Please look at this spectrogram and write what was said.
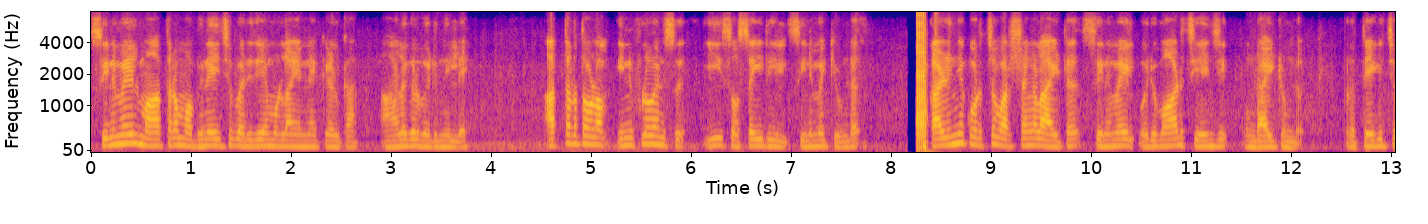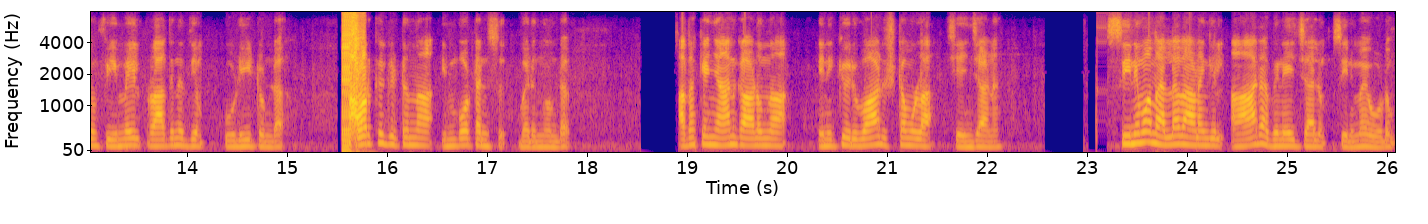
സിനിമയിൽ മാത്രം അഭിനയിച്ച് പരിചയമുള്ള എന്നെ കേൾക്കാൻ ആളുകൾ വരുന്നില്ലേ? അത്രത്തോളം ഇൻഫ്ലുവൻസ് ഈ സൊസൈറ്റിയിൽ സിനിമയ്ക്കുണ്ട്. കഴിഞ്ഞ കുറച്ച് വർഷങ്ങളായിട്ട് സിനിമയിൽ ഒരുപാട് ചേഞ്ച് ഉണ്ടായിട്ടുണ്ട്. പ്രത്യേകിച്ചും ഫീമെയിൽ പ്രാതിനിധ്യം കൂടിയിട്ടുണ്ട്. അവർക്ക് കിട്ടുന്ന ഇമ്പോർട്ടൻസ് വരുന്നുണ്ട്. അതൊക്കെ ഞാൻ കാണുന്ന എനിക്ക് ഒരുപാട് ഇഷ്ടമുള്ള ചേഞ്ചാണ് സിനിമ നല്ലതാണെങ്കിൽ ആരഭിനയിച്ചാലും സിനിമ ഓടും.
